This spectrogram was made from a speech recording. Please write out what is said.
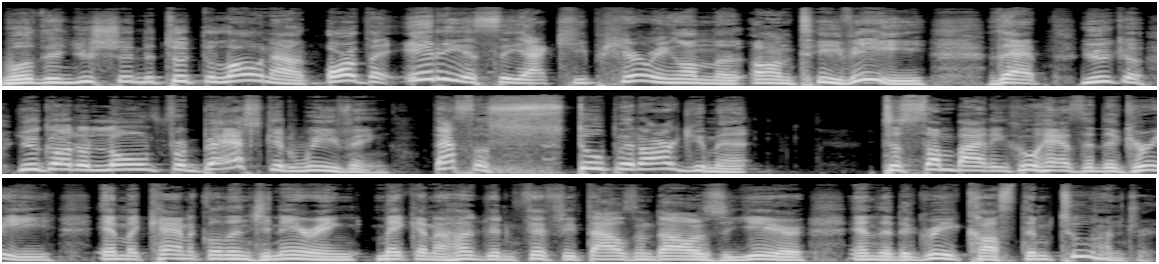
Well, then you shouldn't have took the loan out. Or the idiocy I keep hearing on the on TV that you you got a loan for basket weaving. That's a stupid argument to somebody who has a degree in mechanical engineering making $150,000 a year and the degree cost them 200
